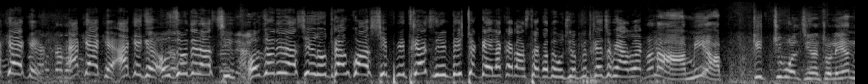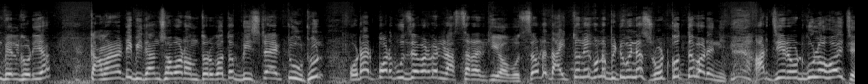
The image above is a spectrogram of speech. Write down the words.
একে একে আসছি আসছি আসছি নির্দিষ্ট একটা এলাকার কথা আমি আমি কিচ্ছু বলছি না, চলে যান বেলগড়িয়া কামারাটি বিধানসভার অন্তর্গত বীজটা একটু উঠুন ওঠার পর বুঝতে পারবেন রাস্তার আর কি অবস্থা। ওটা দায়িত্ব নিয়ে কোনো বিটুমিনাস রোড করতে পারেনি। আর যে রোডগুলো হয়েছে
